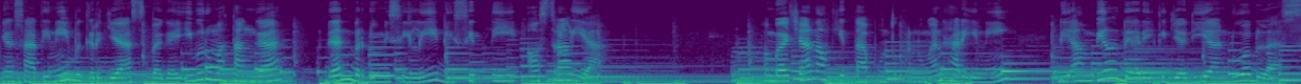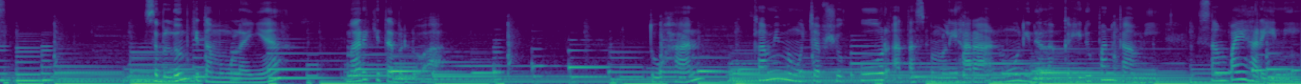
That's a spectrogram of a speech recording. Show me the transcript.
yang saat ini bekerja sebagai ibu rumah tangga dan berdomisili di Sydney, Australia. Pembacaan Alkitab untuk renungan hari ini diambil dari Kejadian 12. Sebelum kita memulainya, mari kita berdoa. Tuhan, kami mengucap syukur atas pemeliharaan-Mu di dalam kehidupan kami sampai hari ini.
